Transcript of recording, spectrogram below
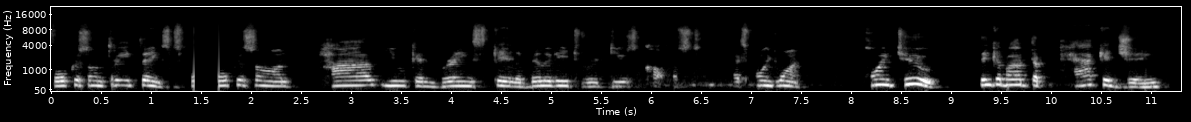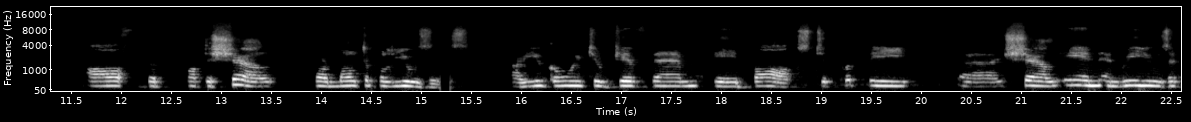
Focus on three things. Focus on how you can bring scalability to reduce cost. That's point one. Point two, think about the packaging of the, of the shell for multiple uses? Are you going to give them a box to put the uh, shell in and reuse it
